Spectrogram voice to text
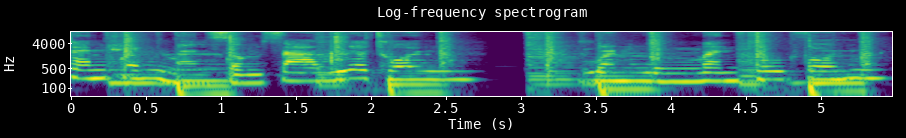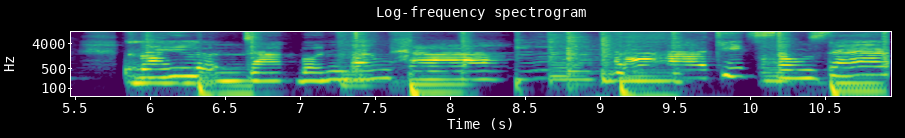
ฉันเห็นมันสารเลือทน วันหนึ่งมันถูกฝนไหลหล่นจากบนหลังคาพระอาทิตย์ส่องแสง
